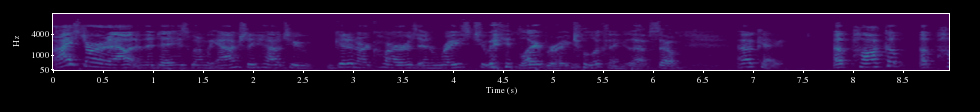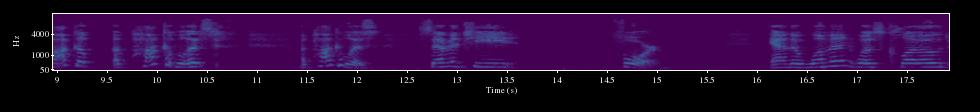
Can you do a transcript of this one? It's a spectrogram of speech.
I started out in the days when we actually had to get in our cars and race to a library to look things up. So, okay. Apocalypse, apocalypse, apocalypse, 17 4. And the woman was clothed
